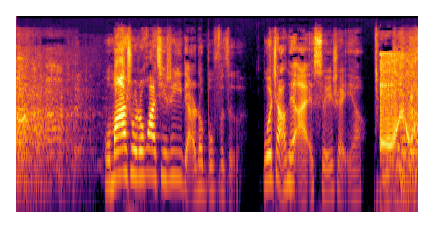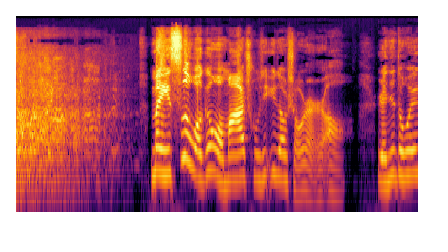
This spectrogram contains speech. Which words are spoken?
我妈说这话其实一点都不负责，我长得矮随谁呀？每次我跟我妈出去遇到熟人啊，人家都会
